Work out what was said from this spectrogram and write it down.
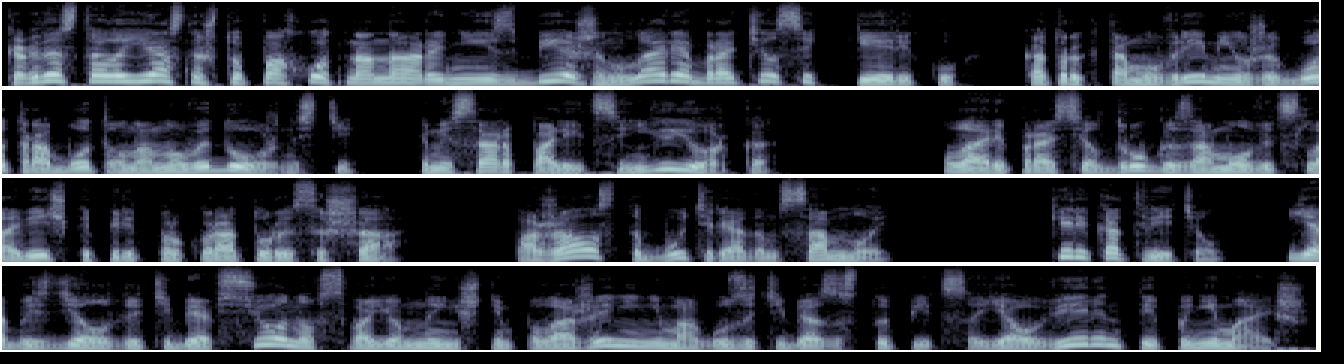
Когда стало ясно, что поход на нары неизбежен, Ларри обратился к Керрику, который к тому времени уже год работал на новой должности, комиссара полиции Нью-Йорка. Ларри просил друга замолвить словечко перед прокуратурой США. «Пожалуйста, будь рядом со мной». Керрик ответил, «Я бы сделал для тебя все, но в своем нынешнем положении не могу за тебя заступиться. Я уверен, ты понимаешь».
